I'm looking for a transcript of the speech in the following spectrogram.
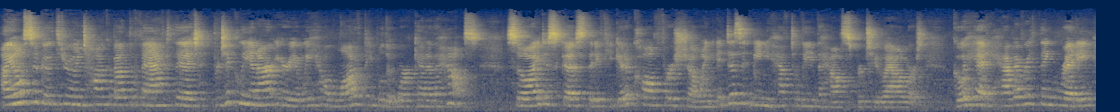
I also go through and talk about the fact that, particularly in our area, we have a lot of people that work out of the house. So I discuss that if you get a call for a showing, it doesn't mean you have to leave the house for two hours. Go ahead, have everything ready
